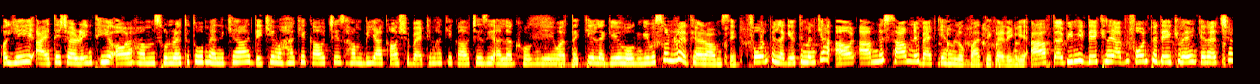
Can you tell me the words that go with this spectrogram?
اور یہ آیتیں چل رہی تھی اور ہم سن رہے تھے، تو میں نے کہا دیکھیے وہاں کے کاؤچز ہم بھی یہاں کاؤچ پہ بیٹھے، وہاں کے کاؤچز ہی الگ ہوں گے، وہاں تکے لگے ہوں گے۔ وہ سن رہے تھے آرام سے۔ فون پہ لگے ہوئے تھے، میں نے کہا اور آمنے سامنے بیٹھ کے ہم لوگ باتیں کریں گے۔ آپ تو ابھی نہیں دیکھ رہے ہیں، ابھی فون پہ دیکھ رہے ہیں کہ اچھا۔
